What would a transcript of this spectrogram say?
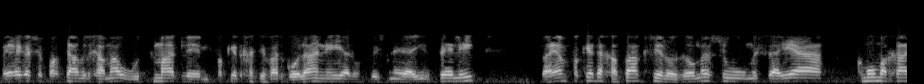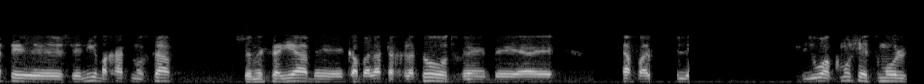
ברגע שפרצה המלחמה הוא הוצמד למפקד חטיבת גולני, אלוף משנה יאיר פלי, והיה מפקד החפ"ק שלו. זה אומר שהוא מסייע כמו מח"ט אה, שני, מח"ט נוסף, שמסייע בקבלת החלטות ובהפעלת סיוע, כמו שאתמול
